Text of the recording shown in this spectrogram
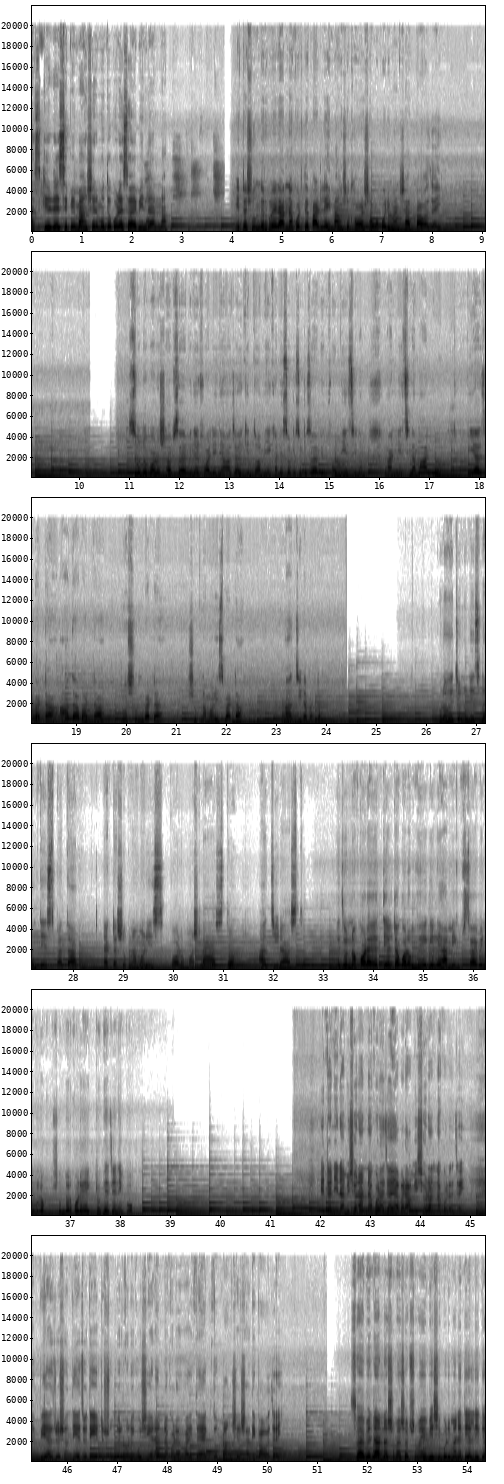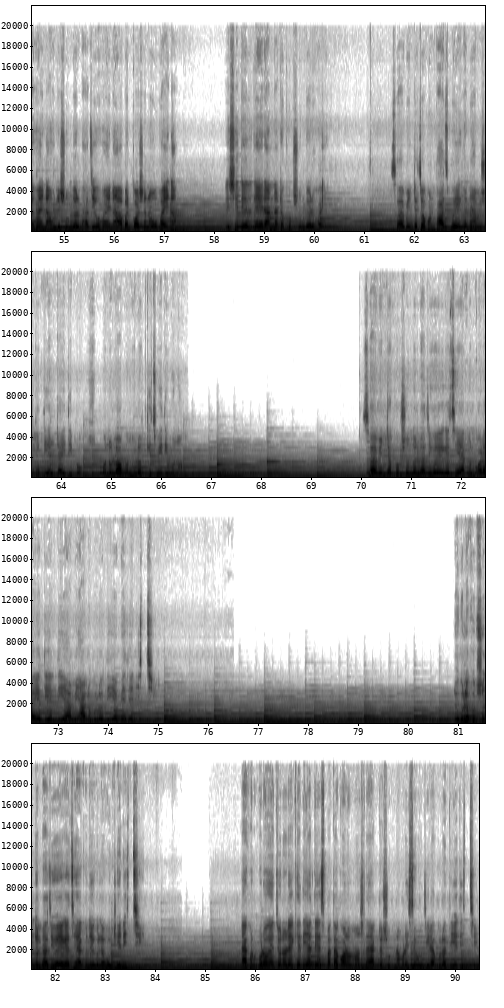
আজকের রেসিপি মাংসের মতো করে সয়াবিন রান্না। এটা সুন্দর করে রান্না করতে পারলেই মাংস খাওয়ার সম পরিমাণ স্বাদ পাওয়া যায়। ছোট বড় সব সয়াবিনের ফলই নেওয়া যায়, কিন্তু আমি এখানে ছোট ছোট সয়াবিন ফল নিয়েছিলাম। আর নিয়েছিলাম আলু, পেঁয়াজ বাটা, আদা বাটা, রসুন বাটা, শুকনো মরিচ বাটা আর জিরা বাটা। ফোড়নের জন্য নিয়েছিলাম তেজপাতা একটা শুকনো মরিচ, গরম মশলা আস্ত আর জিরা আস্ত। এজন্য কড়াইয়ের তেলটা গরম হয়ে গেলে আমি সয়াবিনগুলো খুব সুন্দর করে একটু ভেজে নিব। এটা নিরামিষও রান্না করা যায়, আবার আমিষও রান্না করা যায়। পেঁয়াজ, রসুন দিয়ে যদি একটু সুন্দর করে কষিয়ে রান্না করা হয়, তা একদম মাংসের স্বাদই পাওয়া যায়। সয়াবিন রান্নার সময় সবসময় বেশি পরিমাণে তেল দিতে হয়, না হলে সুন্দর ভাজিও হয় না, আবার কষানোও হয় না। বেশি তেল দিয়ে রান্নাটা খুব সুন্দর হয়। সয়াবিনটা যখন ভাজবো, এখানে আমি শুধু তেলটাই দিব। কোনো লবণ হলুদ কিছুই দিব না। সয়াবিনটা খুব সুন্দর ভাজি হয়ে গেছে। এখন কড়াইয়ে তেল দিয়ে আমি আলুগুলো দিয়ে ভেজে নিচ্ছি। আলুগুলো খুব সুন্দর ভাজি হয়ে গেছে। এখন এগুলো উঠিয়ে নিচ্ছি। এখন ফোড়নের জন্য রেখে দেওয়া তেজপাতা, গরম মশলা, একটা শুকনো মরিচ এবং জিরাগুলো দিয়ে দিচ্ছি।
